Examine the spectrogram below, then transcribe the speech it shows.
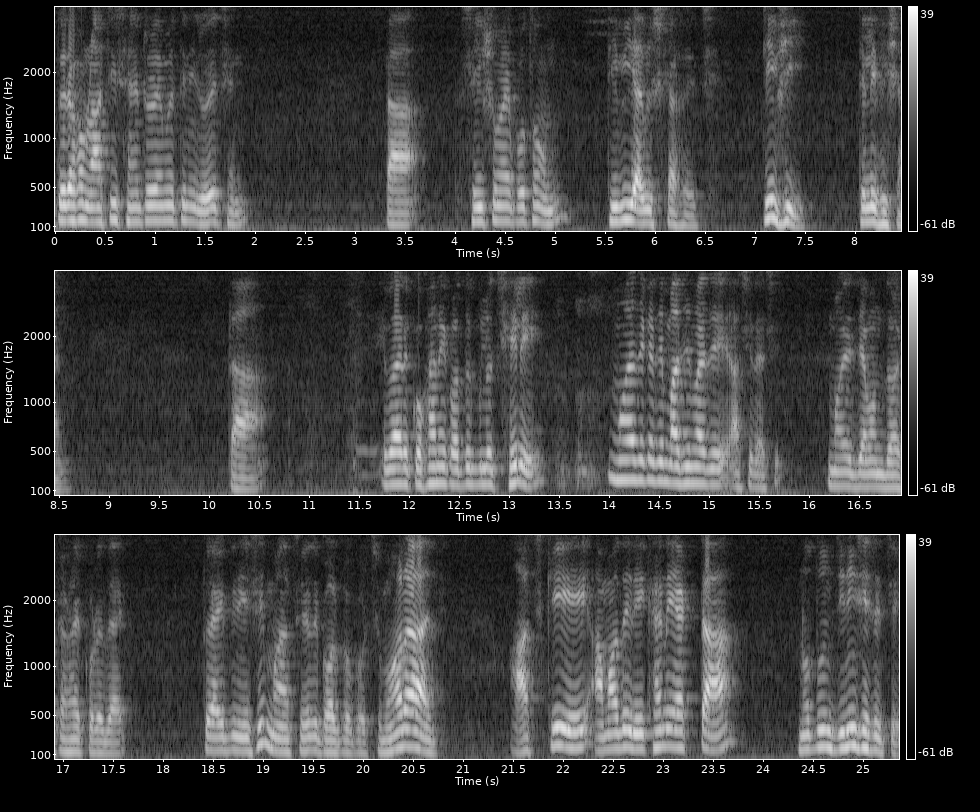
তো এরকম রাঁচি স্যানিটোরিয়ামে তিনি রয়েছেন, তা সেই সময় প্রথম টিভি আবিষ্কার হয়েছে। TV, television. তা এবার ওখানে কতগুলো ছেলে, মহারাজের কাছে মাঝে মাঝে আসে আসে মহারাজ যেমন দরকার হয় করে দেয়। তো একদিন এসে মহারাজের কাছে গল্প করছে, মহারাজ, আজকে আমাদের এখানে একটা নতুন জিনিস এসেছে।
